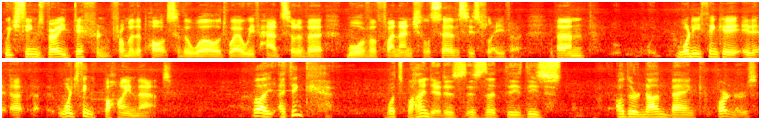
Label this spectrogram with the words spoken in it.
which seems very different from other parts of the world where we've had sort of a more of a financial services flavour. Um, what do you think? It, uh, what do you think behind that? Well, I, I think what's behind it is, is that the, these other non-bank partners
